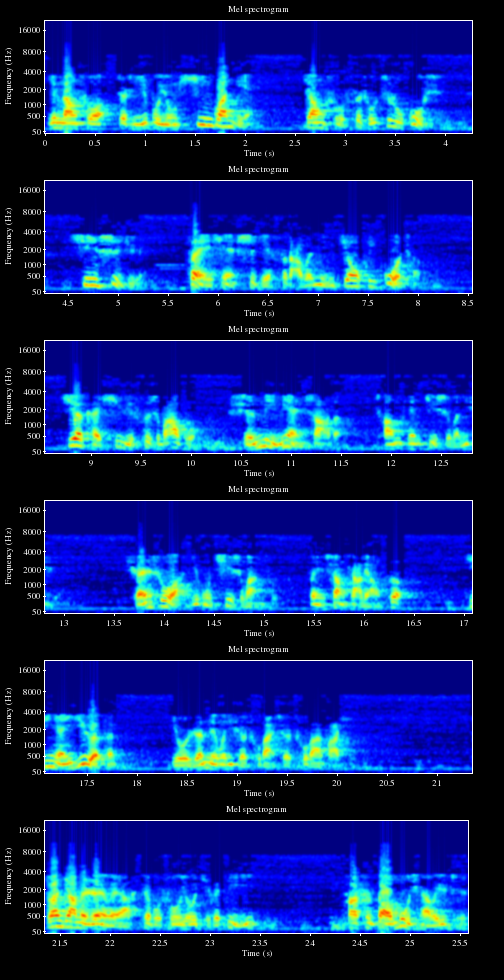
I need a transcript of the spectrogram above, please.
应当说，这是一部用新观点讲述丝绸之路故事、新视觉再现世界四大文明交汇过程、揭开西域四十八国神秘面纱的长篇纪实文学。全书啊，一共七十万字，分上下两册。今年一月份由人民文学出版社出版发行。专家们认为啊，这部书有几个第一，它是到目前为止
